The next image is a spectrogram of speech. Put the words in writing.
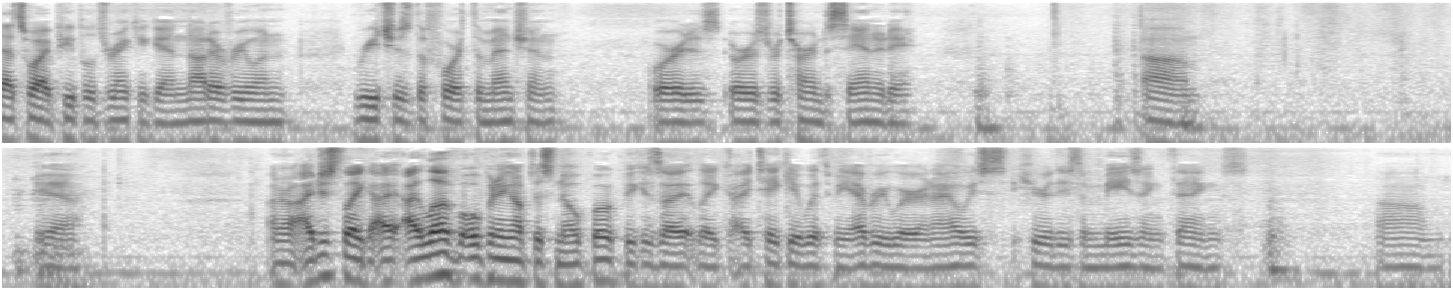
That's why people drink again. Not everyone reaches the fourth dimension or is or is returned to sanity. Um, yeah. I don't know. I just like I, I love opening up this notebook because I like I take it with me everywhere, and I always hear these amazing things. Um,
